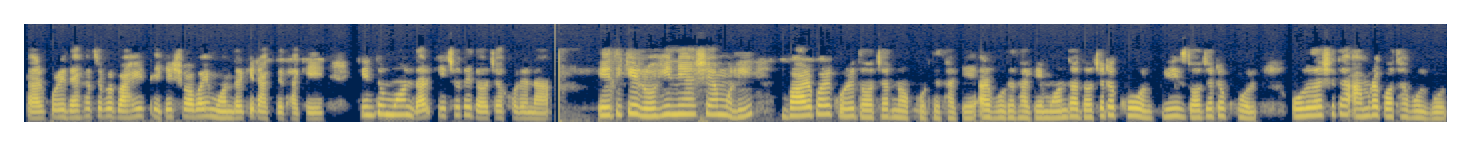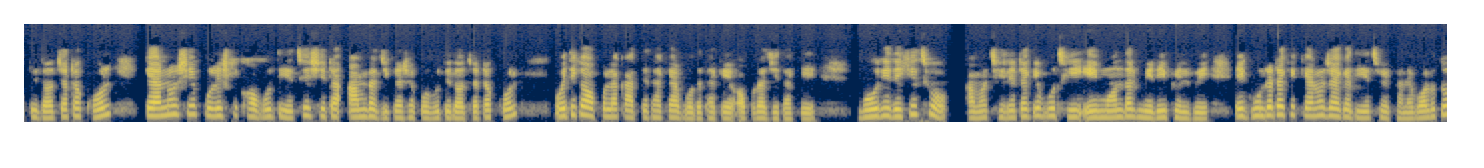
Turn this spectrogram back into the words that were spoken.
তারপরে দেখা যাবে বাহির থেকে সবাই মন্দারকে ডাকতে থাকে। কিন্তু মন্দার কিছুতে দরজা খোলে না। এদিকে রোহিণী আর শ্যামলী বারবার করে দরজার নক করতে থাকে আর বলতে থাকে, মন্দা, দরজাটা খোল প্লিজ দরজাটা খোল। অরুদার সাথে আমরা কথা বলব। তুই দরজাটা খোল। কেন সে পুলিশকে খবর দিয়েছে সেটা আমরা জিজ্ঞাসা করব। তুই দরজাটা খোল। ওইদিকে অপলা কাঁদতে থাকে আর বলতে থাকে অপরাজিতাকে বৌদি, দেখেছ? আমার ছেলেটাকে বুঝি এই মন্দার মেরেই ফেলবে। এই গুন্ডাটাকে কেন জায়গা দিয়েছ এখানে? বলো তো।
